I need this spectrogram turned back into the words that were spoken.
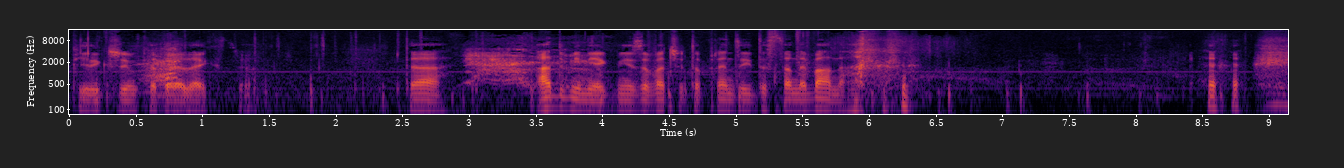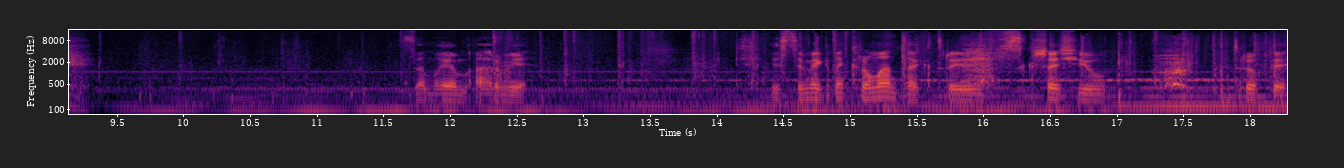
Pielgrzymka do Elektro. Ta. Admin jak mnie zobaczy, to prędzej dostanę bana. Za moją armię. Jestem jak nekromanta, który wskrzesił trupy.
